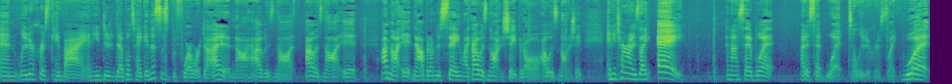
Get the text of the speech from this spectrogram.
and Ludacris came by, and he did a double take. And this is before I worked out. I did not. I was not. I was not it. I'm not it now, but I'm just saying, like I was not in shape at all. I was not in shape. And he turned around. He's like, "Hey," and I said, "What?" I just said, "What?" to Ludacris, like, "What?"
